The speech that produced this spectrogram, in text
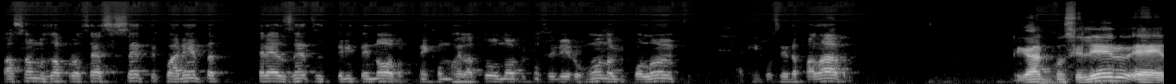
Passamos ao processo 140.339, que tem como relator o nobre conselheiro Ronald Polanco, a quem conceda a palavra. Obrigado, conselheiro. É,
